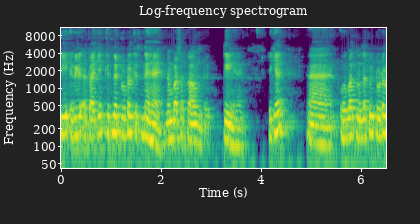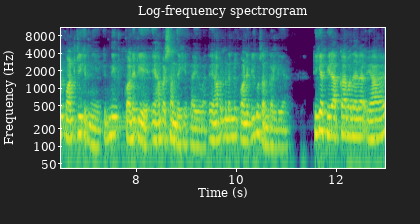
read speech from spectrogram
कि एग्रीगेट अप्लाई किया कितने टोटल कितने हैं। नंबर ऑफ़ काउंट तीन है, ठीक है? उसके बाद मतलब कि टोटल क्वांटिटी कितनी है, कितनी क्वांटिटी है, यहाँ पर सम देखिए अप्लाई हुआ तो यहाँ पर मैंने क्वांटिटी को सम कर लिया। ठीक है, फिर आपका बताया यहाँ है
